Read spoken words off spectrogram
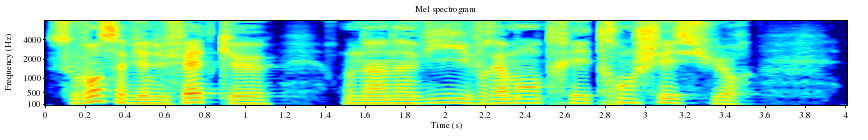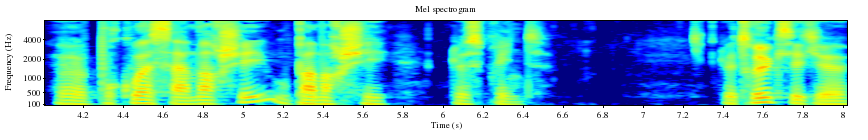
souvent ça vient du fait que on a un avis vraiment très tranché sur euh, pourquoi ça a marché ou pas marché le sprint. Le truc, c'est que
